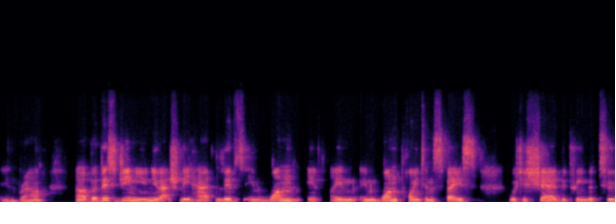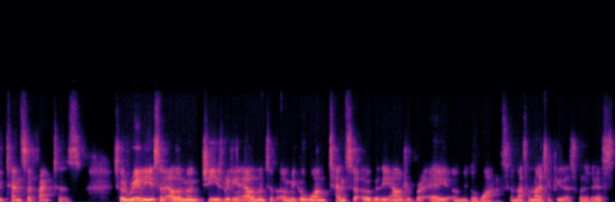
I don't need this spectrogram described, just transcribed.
in brown. Uh, but this G mu nu actually had, lives in one, in, in, in one point in space which is shared between the two tensor factors. So really it's an element, G is really an element of omega 1 tensor over the algebra A omega 1. So mathematically that's what it is.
